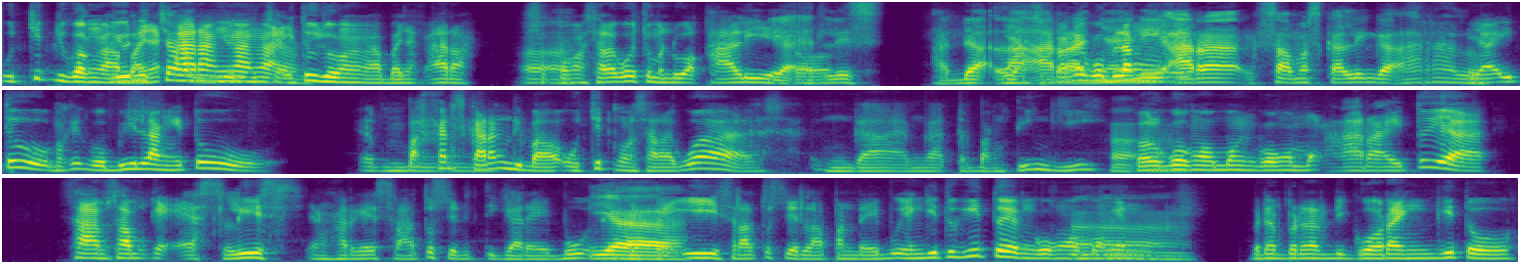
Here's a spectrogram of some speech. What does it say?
Ucit juga nggak banyak arah, nggak nggak itu juga nggak banyak arah. So, Uh-uh. Kalau nggak salah gue cuma dua kali Ya, ya. at least ada Ya, lah makanya arahnya. gua bilang- Ini arah sama sekali nggak arah loh. Ya itu makanya gue bilang itu bahkan Mm-mm. sekarang di bawah Ucit kalau salah gue nggak nggak terbang tinggi. Uh-uh. Kalau gue ngomong gue ngomong arah itu ya saham-saham kayak S-list yang harganya 100 jadi 3000, Iya. TPI 100 jadi 8000, yang gitu-gitu yang gue ngomongin Heeh. benar-benar digoreng gitu.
